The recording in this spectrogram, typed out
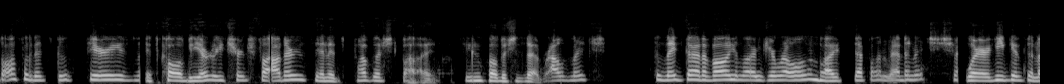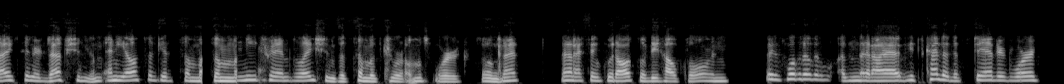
also this book series. It's called The Early Church Fathers, and it's published by, Stephen publishes at Routledge. So they've got a volume on Jerome by Stefan Rebenich, where he gives a nice introduction, and he also gives some some neat translations of some of Jerome's work. So that that I think would also be helpful. And there's one other one that I have. It's kind of the standard work.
